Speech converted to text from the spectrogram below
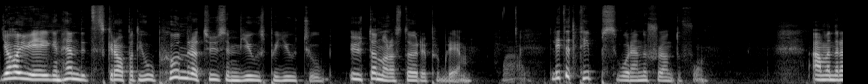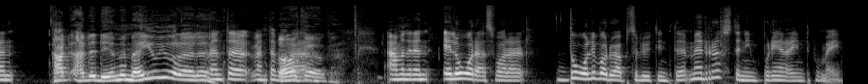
Jag har ju egenhändigt skrapat ihop 100 000 views på YouTube utan några större problem. Lite tips vore ändå skönt att få. Användaren... Hade, hade det med mig att göra eller? Vänta, vänta bara. Ja, okej, okej. Användaren Elora svarar Dålig var du absolut inte, men rösten imponerar inte på mig.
